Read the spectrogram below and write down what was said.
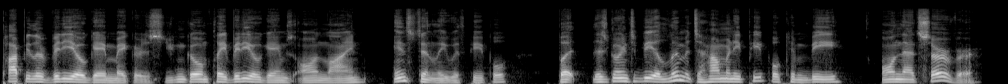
popular video game makers. You can go and play video games online instantly with people, but there's going to be a limit to how many people can be on that server.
